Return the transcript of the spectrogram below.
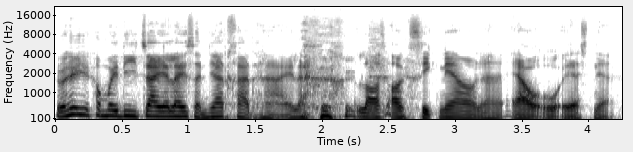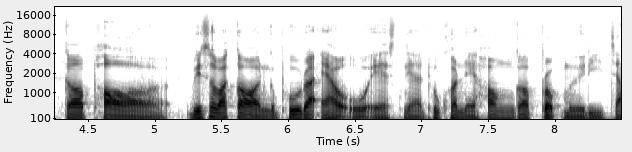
เฮ้ยทำไมดีใจอะไรสัญญาณขาดหายล่ะ loss of signal นะ LOS เนี่ยก็พอวิศวกรก็พูดว่า LOS เนี่ยทุกคนในห้องก็ปรบมือดีใจ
